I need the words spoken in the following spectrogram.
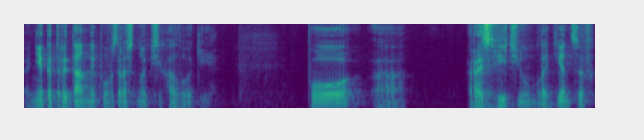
некоторые данные по возрастной психологии, по а, развитию младенцев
